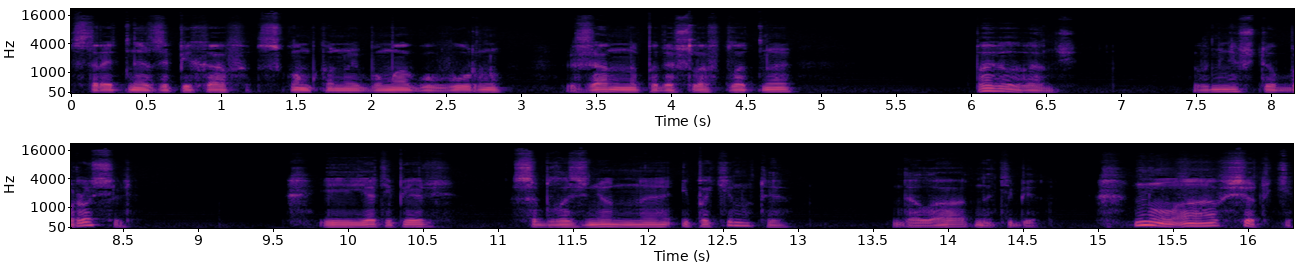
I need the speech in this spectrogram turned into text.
Старательно запихав скомканную бумагу в урну, Жанна подошла вплотную — Павел Иванович, вы меня что, бросили? И я теперь соблазненная и покинутая? Да ладно тебе. Ну, а все-таки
